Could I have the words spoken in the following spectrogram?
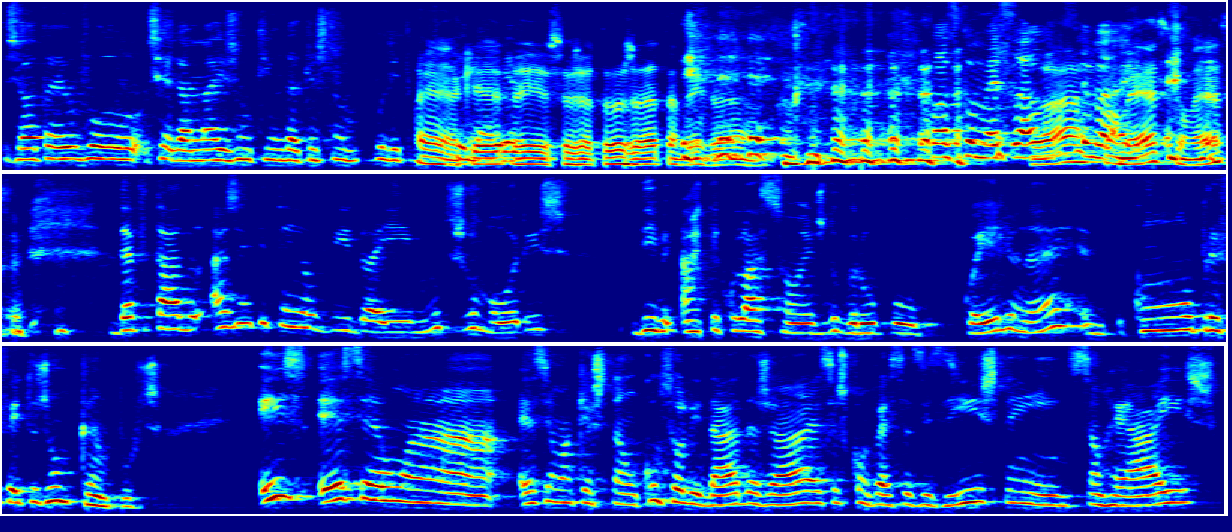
Jota, eu vou chegar mais juntinho da questão política é, que, é isso, eu já estou já também já. Posso começar ou você vai? Comece, comece. Deputado, a gente tem ouvido aí muitos rumores de articulações do grupo Coelho, né, com o prefeito João Campos. Esse é uma, essa é uma questão consolidada já? Essas conversas existem, são reais?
